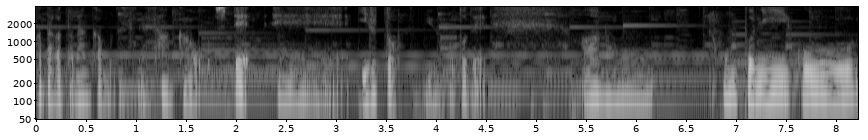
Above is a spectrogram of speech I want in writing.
方々なんかもですね、参加をして、えー、いるということで、あの本当にこう、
